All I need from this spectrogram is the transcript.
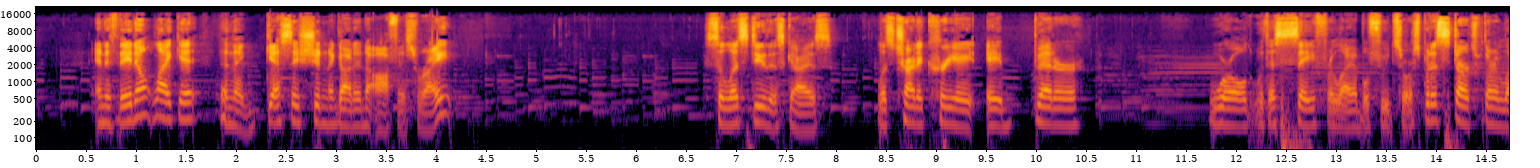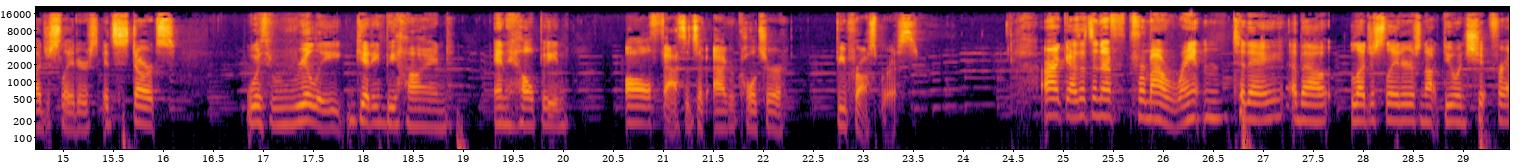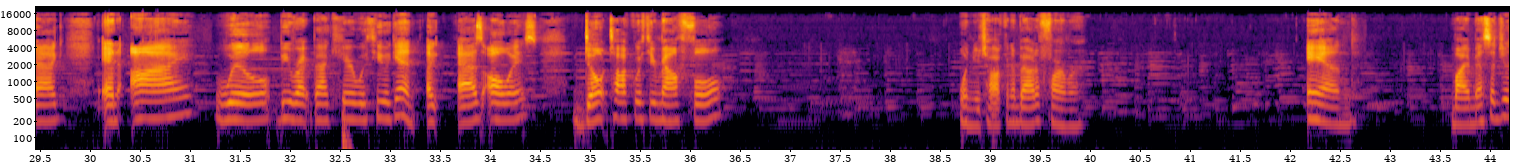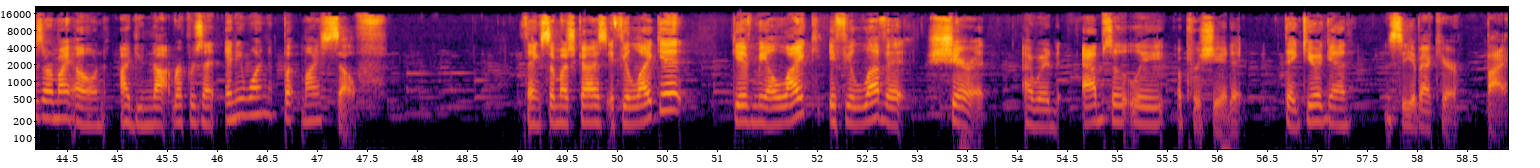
And if they don't like it, then they guess they shouldn't have got into office, right? So let's do this, guys. Let's try to create a better world with a safe, reliable food source. But it starts with our legislators. It starts with really getting behind and helping all facets of agriculture be prosperous. All right, guys, that's enough for my ranting today about legislators not doing shit for ag. And I will be right back here with you again. Uh, as always, don't talk with your mouth full when you're talking about a farmer. And my messages are my own. I do not represent anyone but myself. Thanks so much, guys. If you like it, give me a like. If you love it, share it. I would absolutely appreciate it. Thank you again and see you back here. Bye.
